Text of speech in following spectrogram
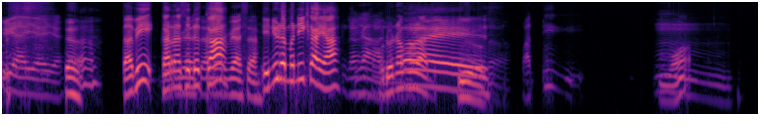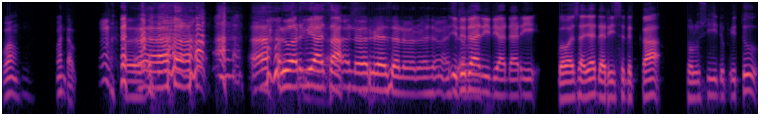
iya iya iya Tapi karena biasa, sedekah biasa. ini udah menikah ya. Enggak, Ya. Udah enam bulan. Iya. Pati. Mau. Bang, mantap. Luar biasa. luar biasa, luar biasa. Masya itu dari dia dari bahwa saja dari sedekah solusi hidup itu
